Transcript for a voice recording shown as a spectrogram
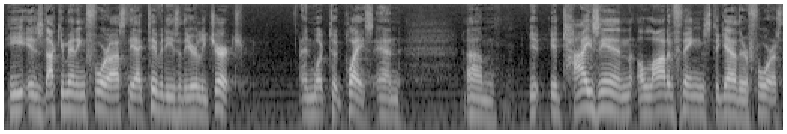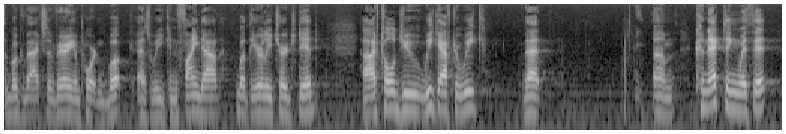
he is documenting for us the activities of the early church and what took place. And um, it, it, ties in a lot of things together for us. The book of Acts is a very important book as we can find out what the early church did. Uh, I've told you week after week that um, connecting with it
